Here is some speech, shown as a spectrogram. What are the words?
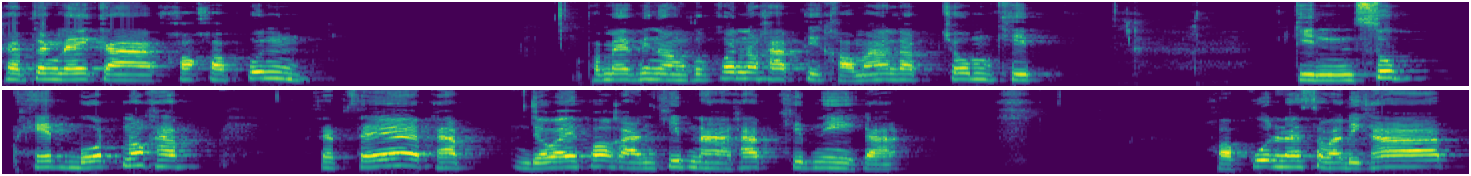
ครับจังไรกาขอขอบคุณพ่อแม่พี่น้องทุกคนนะครับ ที่เขามารับชมคลิป กินซุปเฮดบดเนาะครับแซ่บๆครับ เดี๋ยวไว้พ่อกันคลิปหน้าครับ คลิปนี้กะขอบคุณและสวัสดีครับ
